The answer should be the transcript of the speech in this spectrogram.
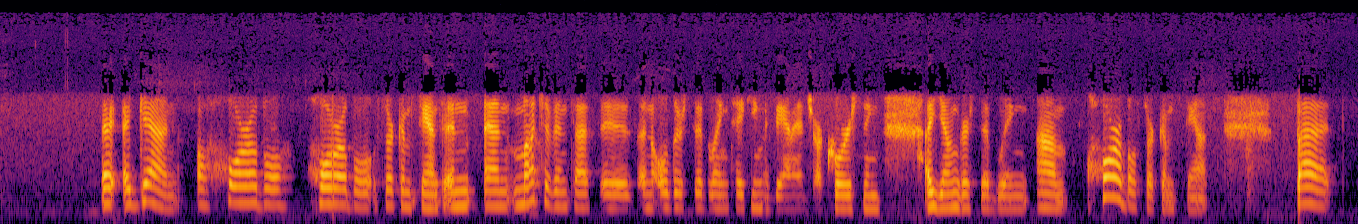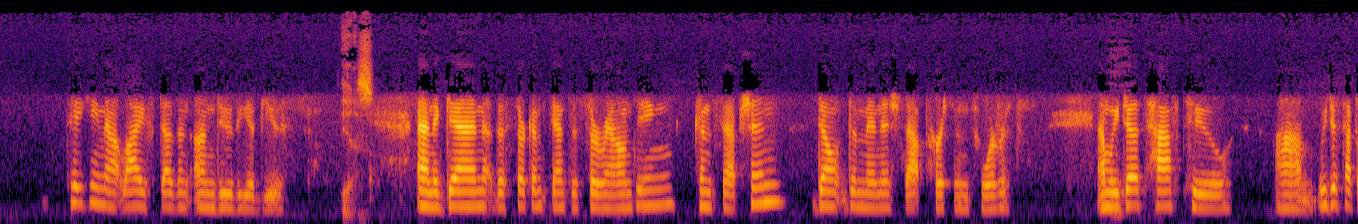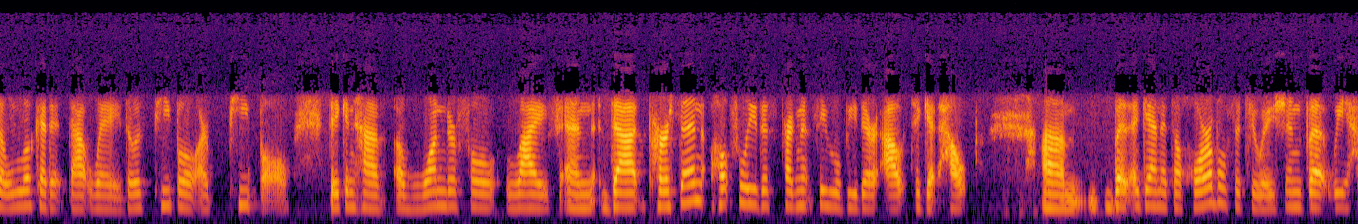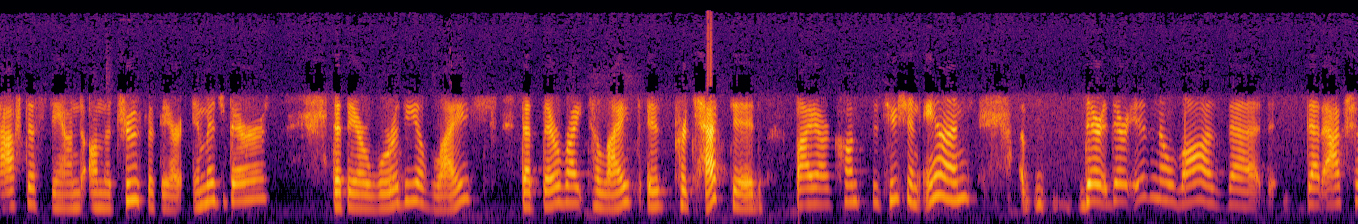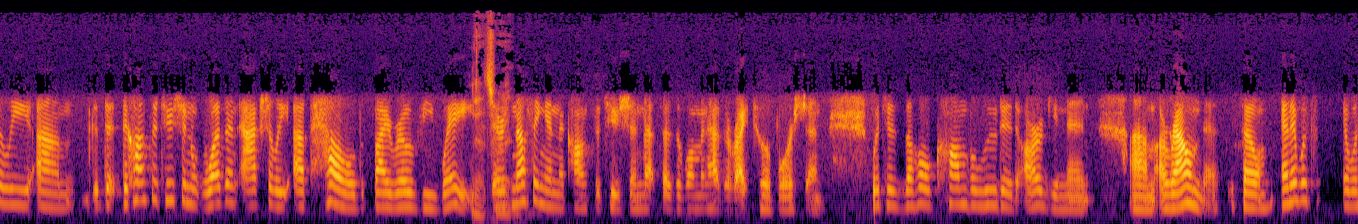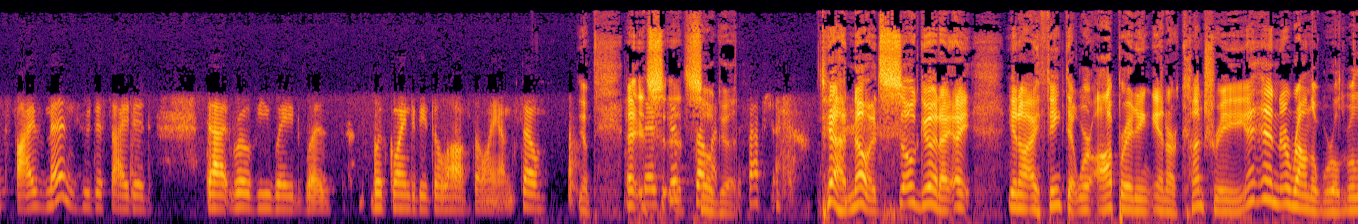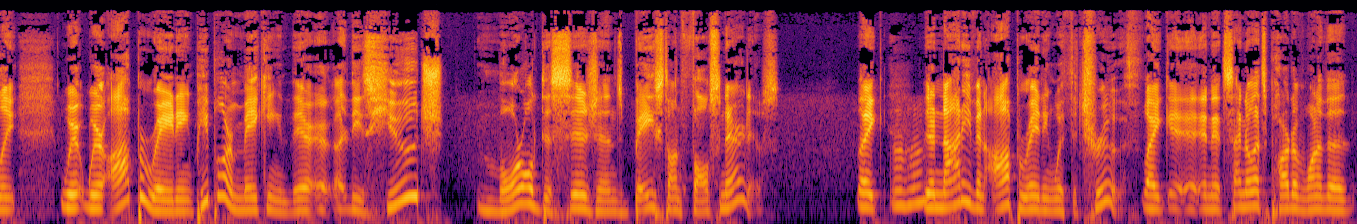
again, a horrible, horrible circumstance, and and much of incest is an older sibling taking advantage or coercing a younger sibling. Um, horrible circumstance, but taking that life doesn't undo the abuse. Yes. And again, the circumstances surrounding conception don't diminish that person's worth. And we just have to um, we just have to look at it that way. Those people are people. They can have a wonderful life, and that person, hopefully, this pregnancy will be there out to get help. Um, but again, it's a horrible situation, but we have to stand on the truth that they are image bearers, that they are worthy of life, that their right to life is protected by our Constitution, and there there is no laws that that actually um, the, the, Constitution wasn't actually upheld by Roe v. Wade. That's There's right. nothing in the Constitution that says a woman has a right to abortion, which is the whole convoluted argument um, around this. So, and it was it was five men who decided that Roe v. Wade was was going to be the law of the land. So. Yeah, uh, There's it's, it's so, so good. deception. Yeah, no, it's so good. I, I, you know, I think that we're operating in our country and around the world. Really, we're we're operating. People are making their uh, uh these huge moral decisions based on false narratives. Like mm-hmm. they're not even operating with the truth. Like, and it's I know that's part of one of the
